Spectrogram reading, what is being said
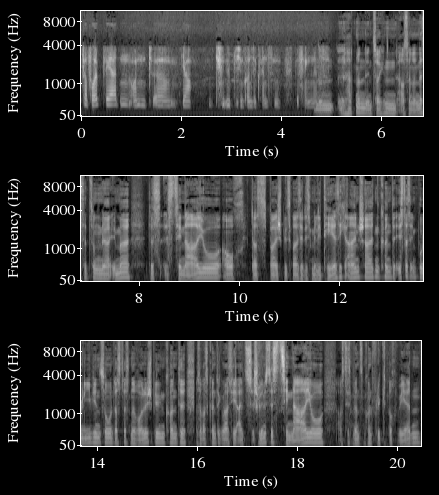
verfolgt werden und ähm, ja den üblichen Konsequenzen Gefängnis. Nun äh, hat man in solchen Auseinandersetzungen ja immer das Szenario auch, dass beispielsweise das Militär sich einschalten könnte. Ist das in Bolivien so, dass das eine Rolle spielen konnte? Also was könnte quasi als schlimmstes Szenario aus diesem ganzen Konflikt noch werden?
